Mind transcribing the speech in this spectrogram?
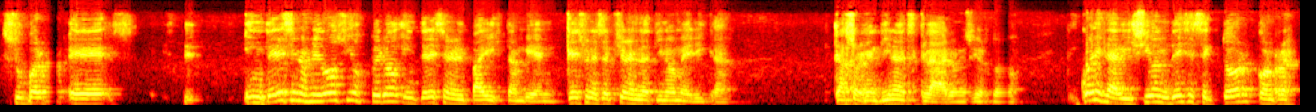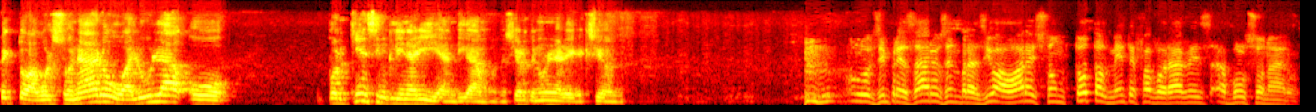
super, eh, interés en los negocios, pero interés en el país también, que es una excepción en Latinoamérica. Caso Argentina es claro, ¿no es cierto? ¿Cuál es la visión de ese sector con respecto a Bolsonaro o a Lula o por quién se inclinarían, digamos, ¿no es cierto?, en una elección? Os empresários em Brasil agora estão totalmente favoráveis a Bolsonaro.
